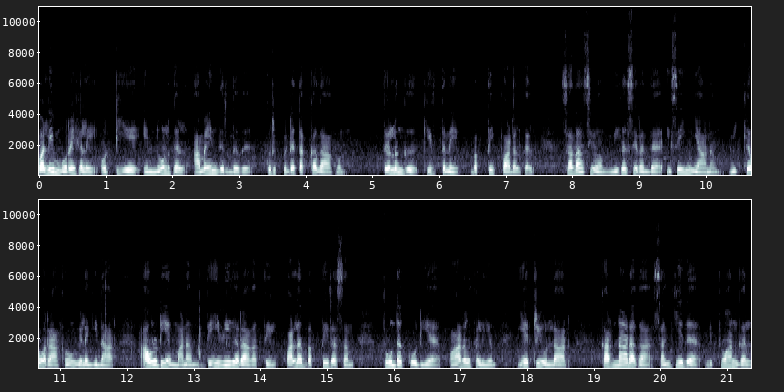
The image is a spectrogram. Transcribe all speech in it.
வழிமுறைகளை ஒட்டியே இந்நூல்கள் அமைந்திருந்தது குறிப்பிடத்தக்கதாகும். தெலுங்கு கீர்த்தனை பக்தி பாடல்கள் சதாசிவம் மிக சிறந்த இசைஞானம் மிக்கவராகவும் விளங்கினார். அவருடைய மனம் தெய்வீக ராகத்தில் பல பக்தி ரசம் தூண்டக்கூடிய பாடல்களையும் இயற்றியுள்ளார். கர்நாடகா சங்கீத வித்வான்கள்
